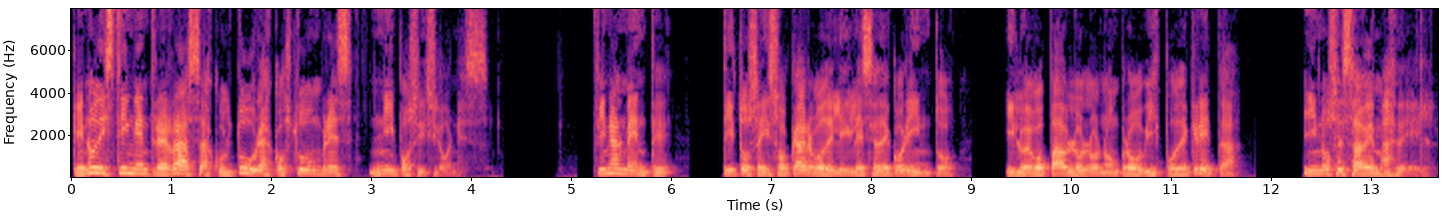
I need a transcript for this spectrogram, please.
que no distingue entre razas, culturas, costumbres ni posiciones. Finalmente, Tito se hizo cargo de la iglesia de Corinto y luego Pablo lo nombró obispo de Creta y no se sabe más de él.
